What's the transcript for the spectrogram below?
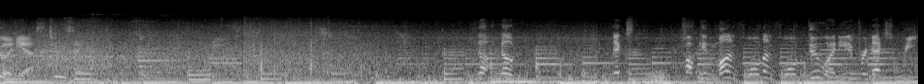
Good, yes, Tuesday. No, no. Next fucking month won't, month won't do. I need it for next week.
